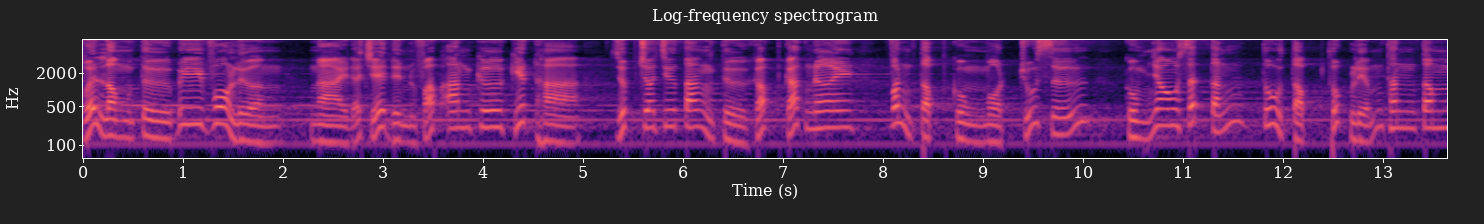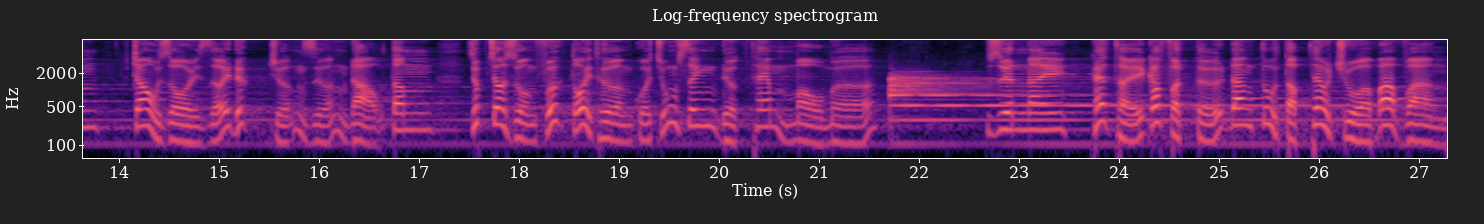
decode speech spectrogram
với lòng từ bi vô lượng, Ngài đã chế định Pháp an cư kiết hạ, giúp cho chư Tăng từ khắp các nơi, vân tập cùng một chú xứ, cùng nhau set tấn tu tập thúc liễm thân tâm, trau dồi giới đức trưởng dưỡng đạo tâm, giúp cho ruộng phước tối thường của chúng sinh được thêm màu mỡ. Duyên này, hết thảy các Phật tử đang tu tập theo chùa Ba Vàng,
